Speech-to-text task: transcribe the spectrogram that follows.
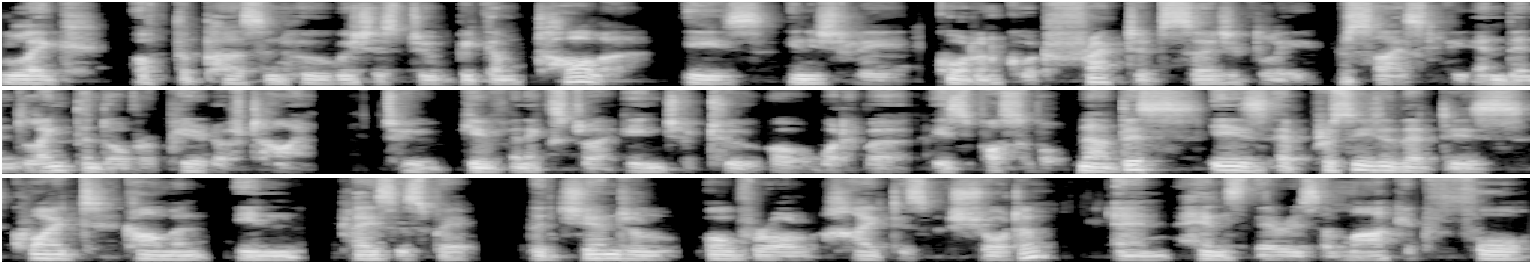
leg of the person who wishes to become taller is initially quote unquote fractured surgically precisely and then lengthened over a period of time to give an extra inch or two or whatever is possible. Now, this is a procedure that is quite common in places where the general overall height is shorter and hence there is a market for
